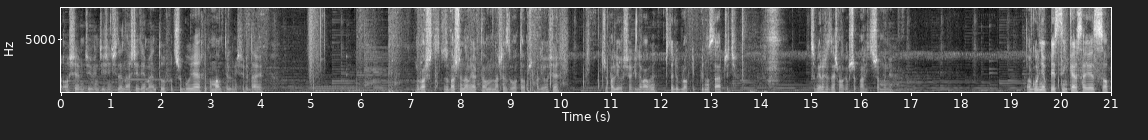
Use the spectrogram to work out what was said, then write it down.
8, 9, 10, 11 diamentów potrzebuję. Chyba mam tyle, mi się wydaje. Zobacz, zobaczmy nam jak tam nasze złoto przepaliło się. Przepaliło się. Ile mamy? 4 bloki. Powinno starczyć. W sumie resztę też mogę przepalić, czemu nie? Ogólnie piec Tinkersa jest OP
